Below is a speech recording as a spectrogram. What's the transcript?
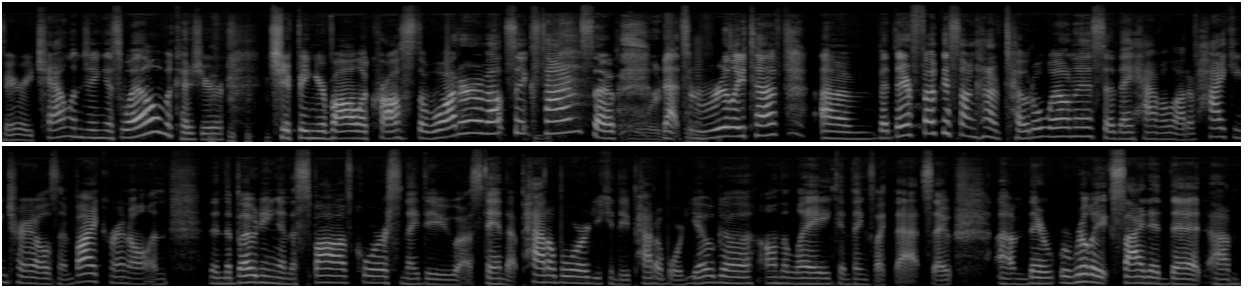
very challenging as well because you're chipping your ball across the water about six times. So Lord. that's really tough. Um, but they're focused on kind of total wellness. So they have a lot of hiking trails and bike rental and then the boating and the spa, of course. And they do uh, stand up paddleboard. You can do paddleboard yoga on the lake and things like that. So um, they're, we're really excited that. Um,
